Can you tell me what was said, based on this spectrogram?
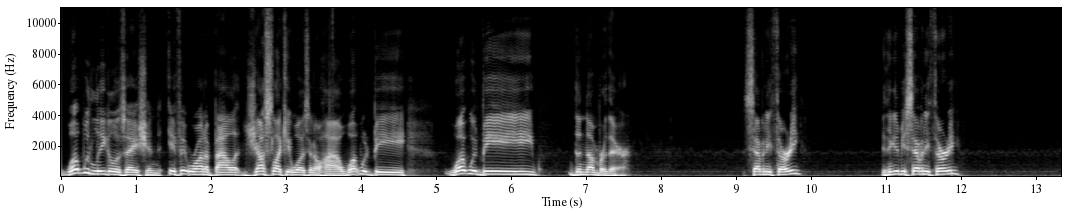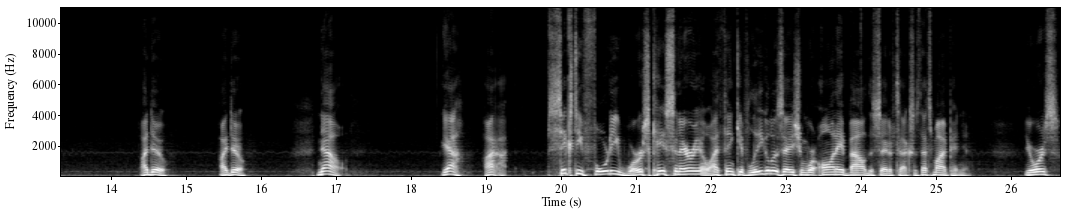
what would legalization, if it were on a ballot just like it was in Ohio, what would be what would be the number there? 70 30? You think it'd be 70 30? I do. I do. Now, yeah, I, 60 40 worst case scenario, I think if legalization were on a ballot in the state of Texas. That's my opinion. Yours?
